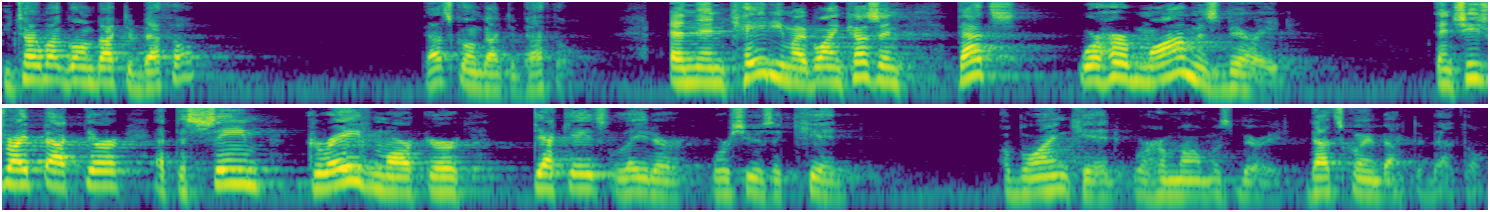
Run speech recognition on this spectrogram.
You talk about going back to Bethel? That's going back to Bethel. And then Katie, my blind cousin, that's where her mom is buried. And she's right back there at the same grave marker decades later, where she was a kid, a blind kid, where her mom was buried. That's going back to Bethel.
